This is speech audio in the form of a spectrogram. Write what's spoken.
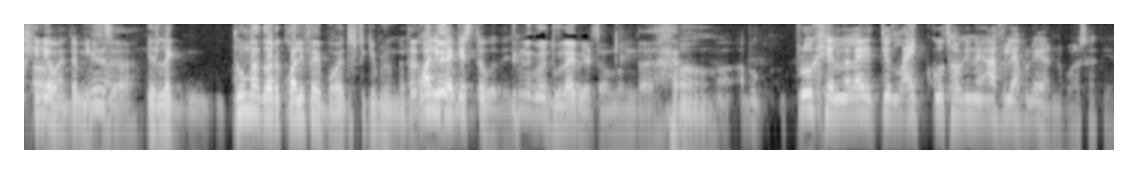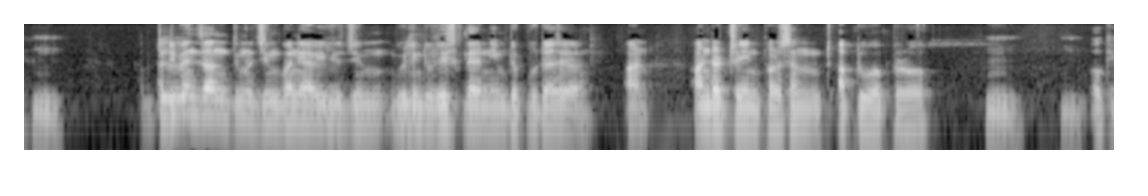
खेल्यो भने त मिल्छ। लाइक प्रोमा गएर क्वालिफाई भयो त्यस्तो केही पनि हुँदैन। क्वालिफाई त्यस्तो हुँदैन। तिमीले गएर धुलाइ भेट्छौ त। अब प्रो खेल्नलाई त्यो लाइकको छ कि नै आफूले आफूलाई हेर्नुपर्छ त्यो। डिपेन्ड्स अन तिम्रो जिम पनि अब if you gym willing to risk their name to put on under train person up to a pro okay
